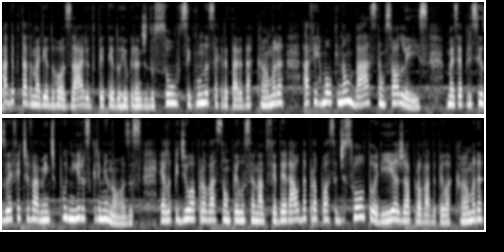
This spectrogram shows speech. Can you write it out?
A deputada Maria do Rosário, do PT do Rio Grande do Sul, segunda secretária da Câmara, afirmou que não bastam só leis, mas é preciso efetivamente punir os criminosos. Ela pediu a aprovação pelo Senado Federal da proposta de sua autoria, já aprovada pela Câmara,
